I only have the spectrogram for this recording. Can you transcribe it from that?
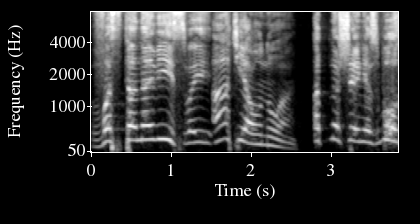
Восстанови свои Atjauno отношения с Богом.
